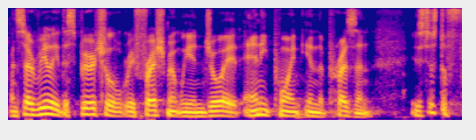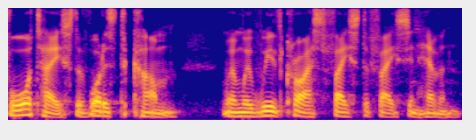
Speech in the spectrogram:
And so, really, the spiritual refreshment we enjoy at any point in the present is just a foretaste of what is to come when we're with Christ face to face in heaven.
